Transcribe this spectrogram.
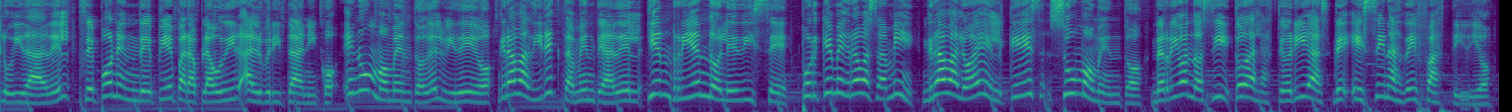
incluida Adele, se ponen de pie para aplaudir al británico. En un momento del video, graba directamente a Adele, quien riendo le dice, ¿por qué me grabas a mí? Grábalo a él, que es su momento, derribando así todas las teorías de escenas de fastidio.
